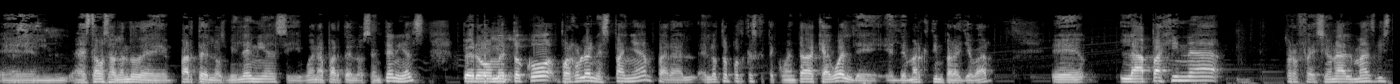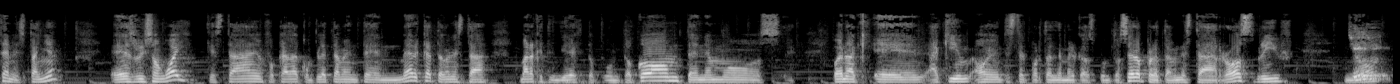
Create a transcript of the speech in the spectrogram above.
Eh, estamos hablando de parte de los millennials y buena parte de los centennials, pero me tocó, por ejemplo, en España, para el, el, otro podcast que te comentaba que hago, el de, el de marketing para llevar, eh, la página profesional más vista en España es Reason Why, que está enfocada completamente en Merca, también está marketingdirecto.com, tenemos, bueno, aquí, eh, aquí, obviamente está el portal de mercados.0, pero también está Rostbrief, ¿no? Sí.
